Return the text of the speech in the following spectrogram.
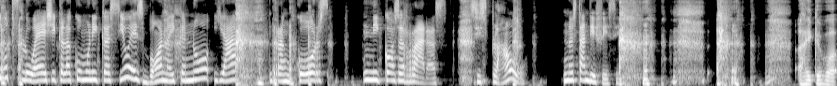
tot flueix i que la comunicació és bona i que no hi ha rancors ni coses rares. Sisplau, no és tan difícil. Ai, que bo.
